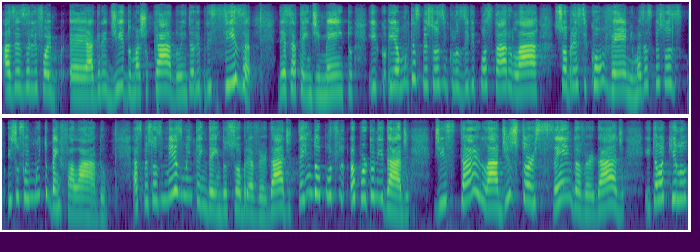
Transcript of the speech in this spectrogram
às vezes ele foi é, agredido, machucado, então ele precisa desse atendimento. E, e muitas pessoas, inclusive, postaram lá sobre esse convênio, mas as pessoas, isso foi muito bem falado. As pessoas, mesmo entendendo sobre a verdade, tendo a oportunidade de estar lá distorcendo a verdade, então aquilo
